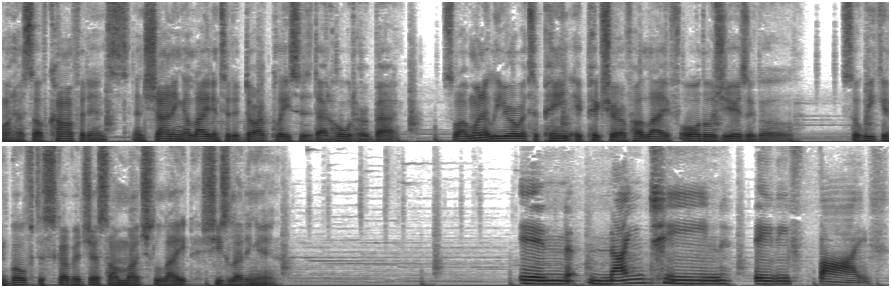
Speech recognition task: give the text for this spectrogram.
on her self confidence and shining a light into the dark places that hold her back. So I wanted Leora to paint a picture of her life all those years ago so we can both discover just how much light she's letting in. In 1985,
